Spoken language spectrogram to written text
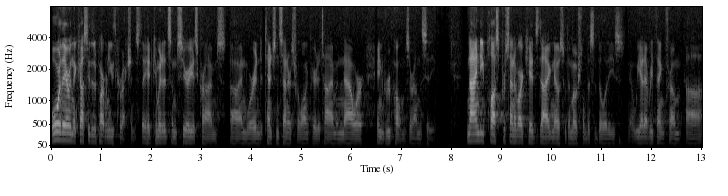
or they were in the custody of the Department of Youth Corrections. They had committed some serious crimes uh, and were in detention centers for a long period of time and now were in group homes around the city. 90 plus percent of our kids diagnosed with emotional disabilities. You know, we had everything from, uh,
